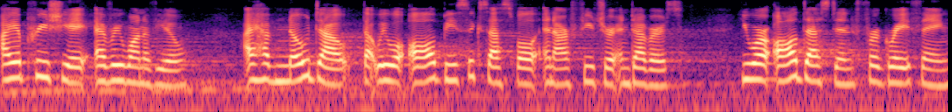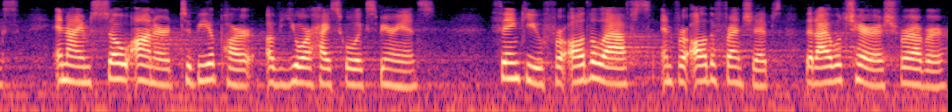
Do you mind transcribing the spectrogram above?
I appreciate every one of you. I have no doubt that we will all be successful in our future endeavors. You are all destined for great things, and I am so honored to be a part of your high school experience. Thank you for all the laughs and for all the friendships that I will cherish forever.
